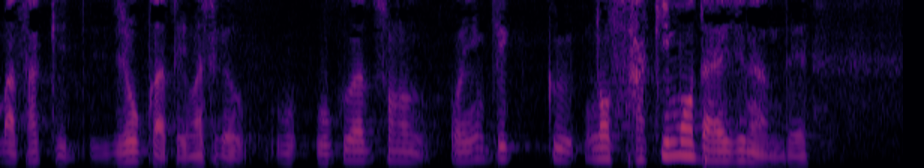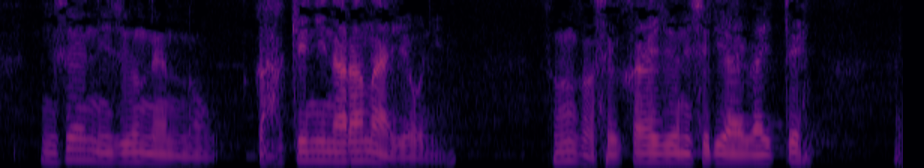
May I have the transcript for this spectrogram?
まあ、さっきジョーカーと言いましたけど僕はそのオリンピックの先も大事なんで2020年の崖にならないようにとにかく世界中に知り合いがいてえ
